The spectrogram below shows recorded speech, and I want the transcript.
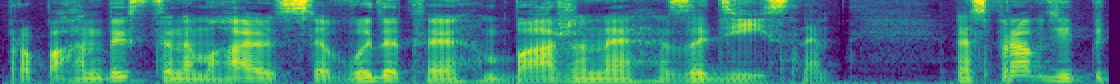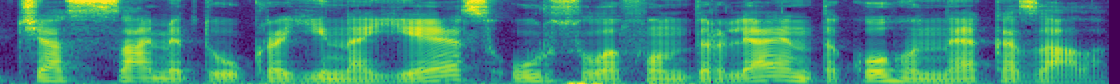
Пропагандисти намагаються видати бажане за дійсне. Насправді, під час саміту Україна ЄС Урсула фон дер Ляєн такого не казала.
